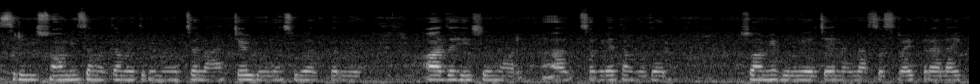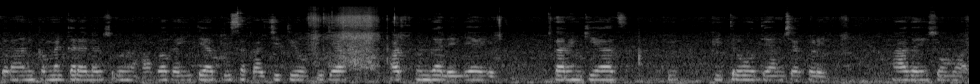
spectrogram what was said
श्री स्वामी समर्थ मैत्रिणी चला आजच्या व्हिडिओला सुरुवात करूया. आज सोमवार आज सगळ्यात अगोदर स्वामी गुरु या चॅनलला सबस्क्राईब करा लाईक करा आणि कमेंट करायला विसरू नका. बघा इथे आपली सकाळची देवपूजा आटपून झालेली आहे. कारण की आज पित्र होते आमच्याकडे. आज आहे सोमवार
